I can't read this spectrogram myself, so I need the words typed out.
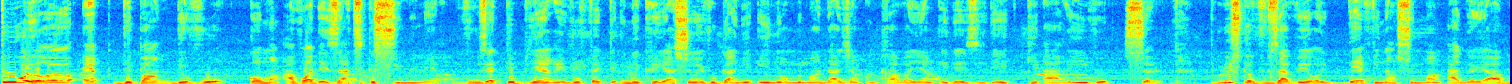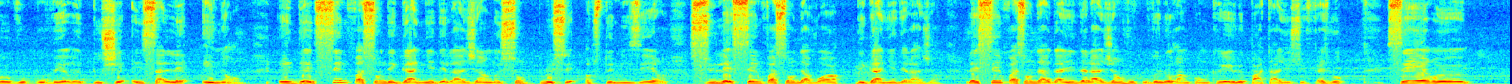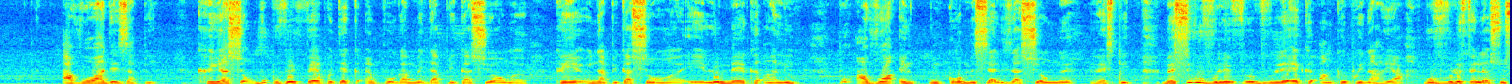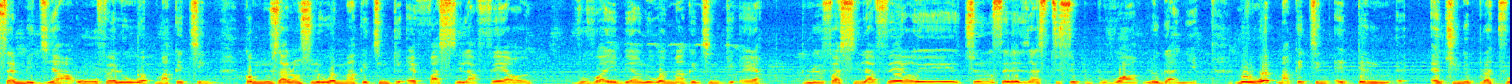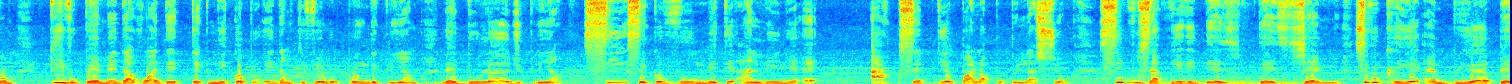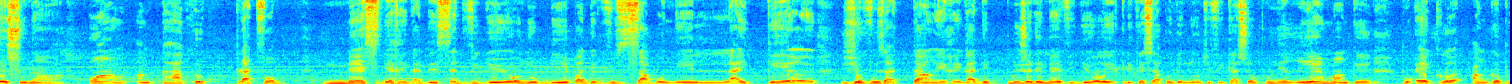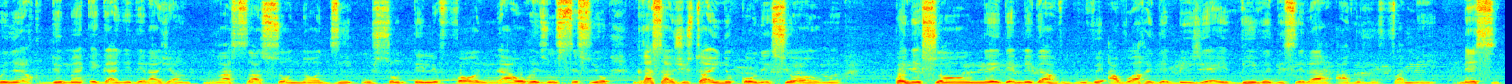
Tout euh, dépend de vous. Comment avoir des articles similaires? Vous êtes bien et vous faites une création et vous gagnez énormément d'argent en travaillant et des idées qui arrivent seules plus que vous avez des financements agréables, vous pouvez retoucher un salaire énorme. Et des 5 façons de gagner de l'argent sont plus optimisées sur les 5 façons d'avoir de gagner de l'argent. Les 5 façons de gagner de l'argent, vous pouvez le rencontrer et le partager sur Facebook. C'est euh, avoir des applis. Création, vous pouvez faire peut-être un programme d'application, euh, créer une application euh, et le mettre en ligne pour avoir une, commercialisation respect. Mais si vous voulez, vous voulez être entrepreneuriat, vous voulez faire le social media ou faire le web marketing, comme nous allons sur le web marketing qui est facile à faire. Euh, vous voyez bien le web marketing qui est plus facile à faire et c'est des astuces pour pouvoir le gagner. Le web marketing est, est une plateforme qui vous permet d'avoir des techniques pour identifier vos points de client, les douleurs du client. Si ce que vous mettez en ligne est accepté par la population, si vous avez des, des j'aime, si vous créez un billet personnel en, en quatre plateformes, Merci de regarder cette vidéo. N'oubliez pas de vous abonner, liker. Euh, je vous attends et regardez plusieurs de mes vidéos et cliquez sur la code de notification pour ne rien manquer pour être entrepreneur demain et gagner de l'argent grâce à son ordi ou son téléphone, aux réseaux sociaux, grâce à juste à une connexion connexion et des mégas, vous pouvez avoir des budgets et vivre de cela avec vos familles. Merci.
